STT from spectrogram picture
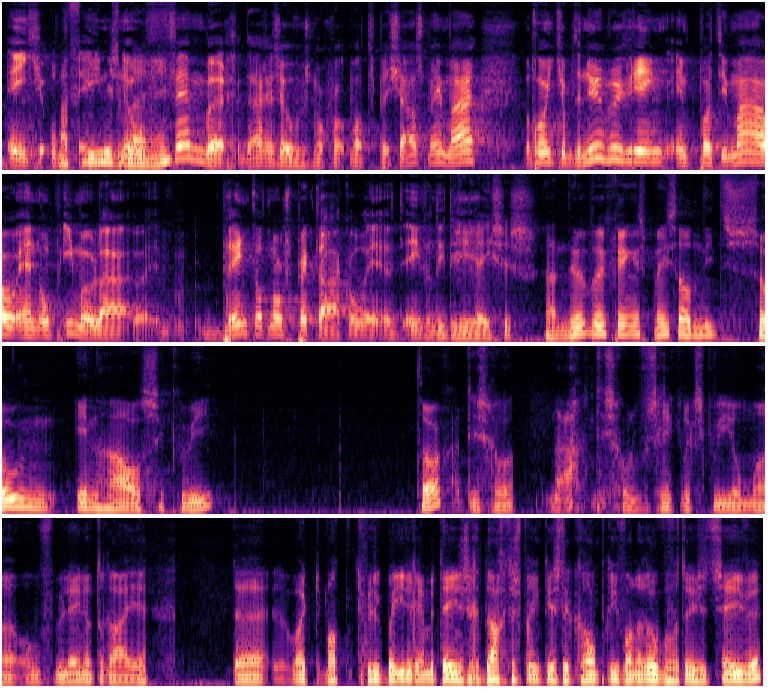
eentje op Maar familie 1 is er blij mee. november. Daar is overigens nog wat, wat speciaals mee. Maar een rondje op de Nürburgring, in Portimao en op Imola. Brengt dat nog spektakel, eh, een van die drie races? Nou, Nürburgring is meestal niet zo'n inhaalcircuit. Toch? Ja, het, is gewoon, nou, het is gewoon een verschrikkelijk circuit om, eh, om Formule 1 op te rijden. De, wat, wat natuurlijk bij iedereen meteen in zijn gedachten springt, is de Grand Prix van Europa van 2007.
